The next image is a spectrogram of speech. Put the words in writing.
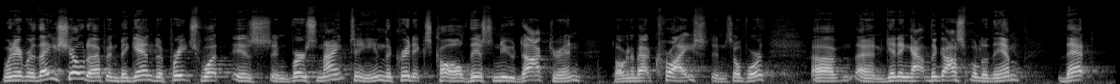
whenever they showed up and began to preach what is in verse 19, the critics call this new doctrine, talking about Christ and so forth, uh, and getting out the gospel to them, that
